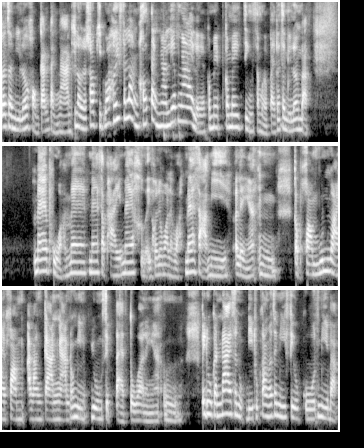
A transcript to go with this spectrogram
ก็จะมีเรื่องของการแต่งงานที่เราจะชอบคิดว่าเฮ้ยฝรั่งเขาแต่งงานเรียบง่ายเลยก็ไม่ก็ไม่จริงเสมอไปก็จะมีเรื่องแบบ แม่ผัวแม่แม่สะพ้ายแม่เขยเขาเรียกว่าอะไรวะแม่สามีอะไรเงี้ย อืม กับความวุ่นวายความอลังการงานต้องมียุงสิบแปดตัวอะไรเงี้ยเออไปดูกันได้สนุกดีทุกตอนก็จะมี feel good มีแบบ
